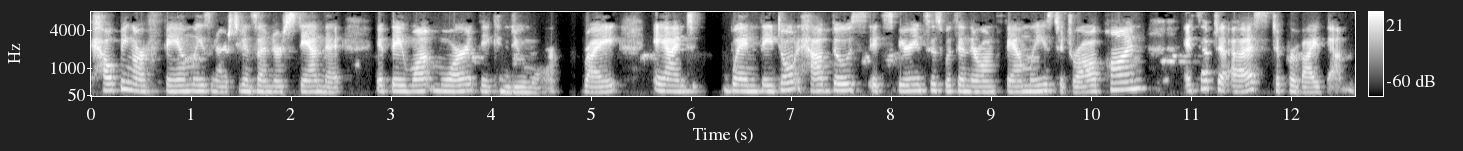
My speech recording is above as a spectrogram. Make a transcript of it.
helping our families and our students understand that if they want more, they can do more, right? And when they don't have those experiences within their own families to draw upon, it's up to us to provide them,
